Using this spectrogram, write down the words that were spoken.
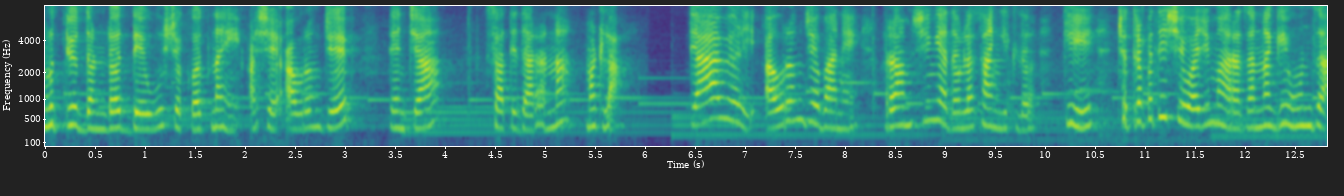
मृत्यूदंड देऊ शकत नाही असे औरंगजेब त्यांच्या साथीदारांना म्हटला. त्यावेळी औरंगजेबाने रामसिंग यादवला सांगितलं की छत्रपती शिवाजी महाराजांना घेऊन जा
